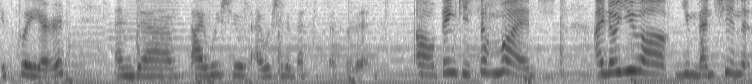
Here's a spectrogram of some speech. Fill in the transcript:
is clear, and uh, I wish you I wish you the best success with it. Oh, thank you so much. I know you uh you mentioned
